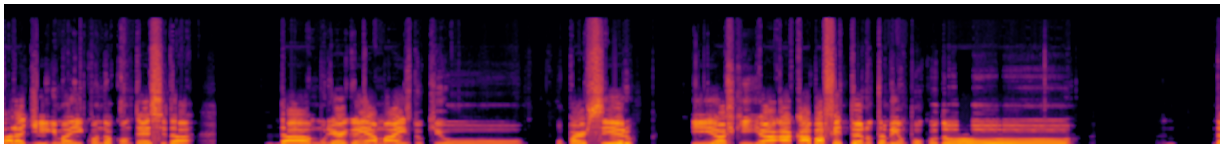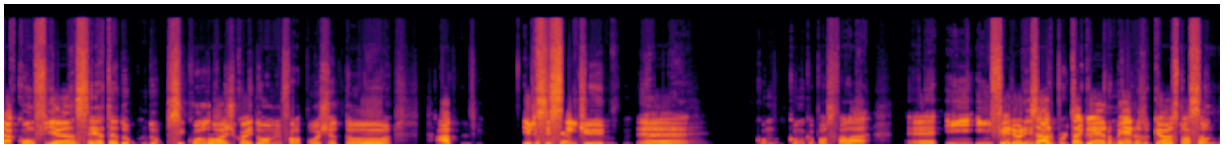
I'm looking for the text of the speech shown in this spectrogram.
paradigma aí quando acontece da da mulher ganhar mais do que o o parceiro, e eu acho que acaba afetando também um pouco do da confiança e até do, do psicológico aí do homem fala, poxa, eu tô. A, ele se sente. É, como, como que eu posso falar? É, inferiorizado por estar tá ganhando menos, o que é uma situação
